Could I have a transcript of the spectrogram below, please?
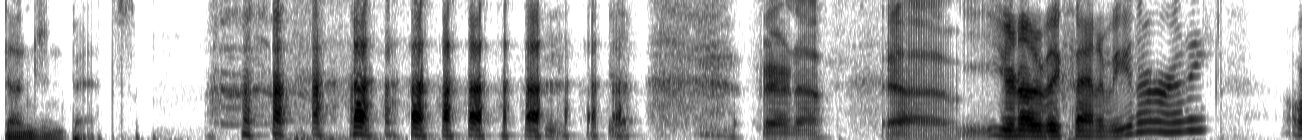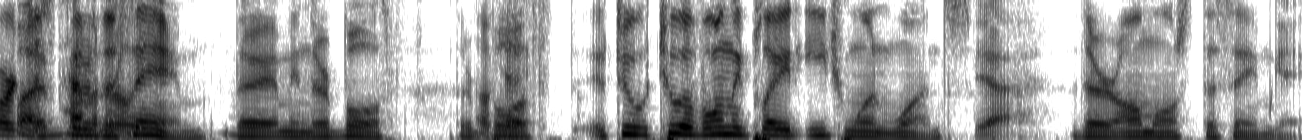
Dungeon Petz. Fair enough. Uh, You're not a big fan of either, really, or Well, just they're haven't the really- same. They I mean they're both they're Okay. both to to have only played each one once. yeah. They're almost the same game.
